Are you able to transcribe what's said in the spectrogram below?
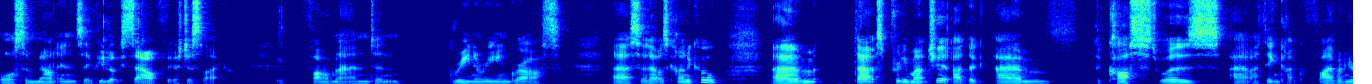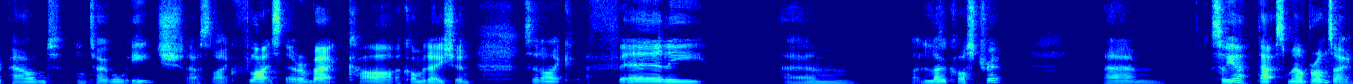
awesome mountains. If you look south, it was just like farmland and greenery and grass. Uh, so that was kind of cool. Um, that's pretty much it. Like the um, the cost was uh, I think like five hundred pound in total each. That's like flights there and back, car, accommodation. So like a fairly um, like low cost trip. Um, so yeah, that's Mount Bronzone.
